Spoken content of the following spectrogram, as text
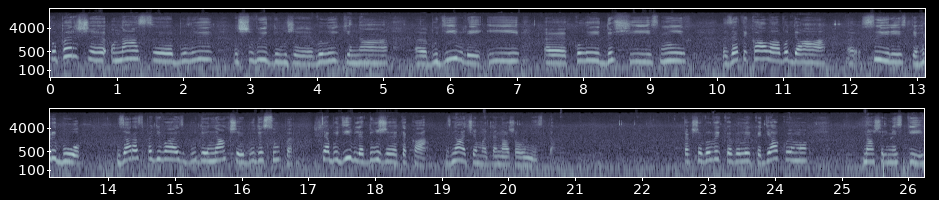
По-перше, у нас е, були шви дуже великі на е, будівлі, і е, коли дощі, сніг, затикала вода, сирість, грибок. Зараз, сподіваюсь, буде інакше і буде супер. Ця будівля дуже така значима для нашого міста. Так що велике-велике дякуємо нашій міській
